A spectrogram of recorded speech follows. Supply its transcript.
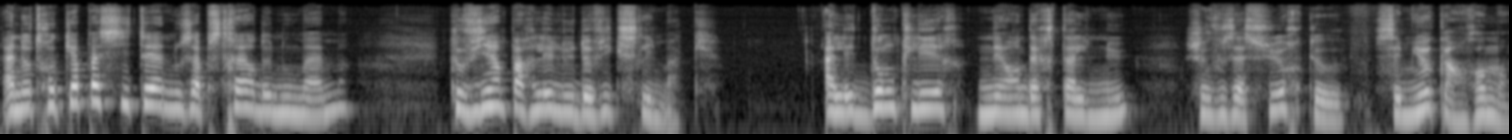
à notre capacité à nous abstraire de nous-mêmes, que vient parler Ludovic Slimak. Allez donc lire Néandertal nu, je vous assure que c'est mieux qu'un roman.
